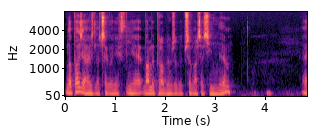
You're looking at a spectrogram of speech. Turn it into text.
no powiedziałeś, dlaczego nie, nie mamy problem, żeby przebaczać innym. E,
